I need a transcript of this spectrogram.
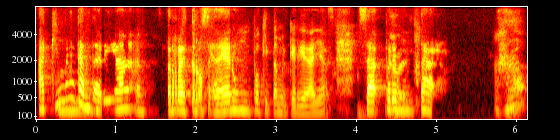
Aquí me encantaría eh, retroceder un poquito, mi querida Jazz. O sea, preguntar, ¿no?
